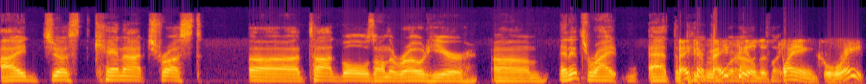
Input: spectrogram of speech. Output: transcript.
I just cannot trust uh, Todd Bowles on the road here, um, and it's right at the Baker Mayfield is play. playing great,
